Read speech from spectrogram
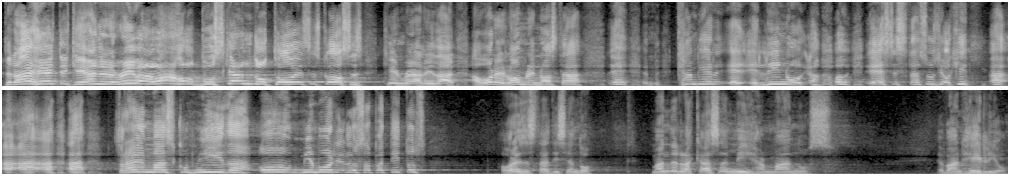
Pero hay gente que anda de arriba abajo buscando todas esas cosas que en realidad ahora el hombre no está, eh, cambia el, lino, oh, ese está sucio aquí, ah, ah, ah, trae más comida, oh mi amor, los zapatitos. Ahora se está diciendo, manden a la casa de mis hermanos, evangelio.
